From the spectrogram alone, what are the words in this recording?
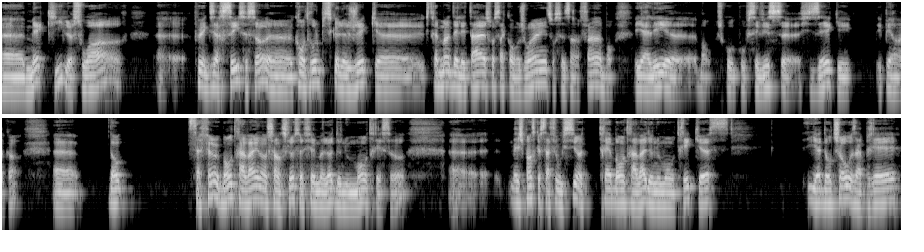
euh, mais qui, le soir, euh, peut exercer, c'est ça, un contrôle psychologique euh, extrêmement délétère sur sa conjointe, sur ses enfants, bon, et aller, bon, jusqu'au sévice physique et, et, pire encore. donc, ça fait un bon travail dans ce sens-là, ce film-là, de nous montrer ça. mais je pense que ça fait aussi un très bon travail de nous montrer que il y a d'autres choses après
